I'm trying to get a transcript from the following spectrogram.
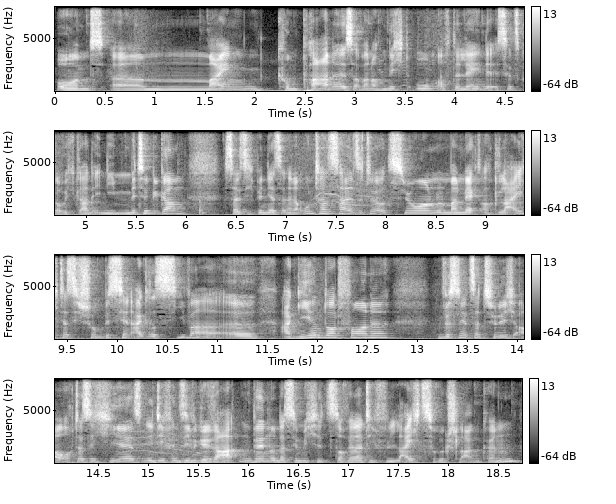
Und ähm, mein Kumpane ist aber noch nicht oben auf der Lane. Der ist jetzt, glaube ich, gerade in die Mitte gegangen. Das heißt, ich bin jetzt in einer Unterzahlsituation. Und man merkt auch gleich, dass sie schon ein bisschen aggressiver äh, agieren dort vorne. Wir wissen jetzt natürlich auch, dass ich hier jetzt in die Defensive geraten bin und dass sie mich jetzt doch relativ leicht zurückschlagen können.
